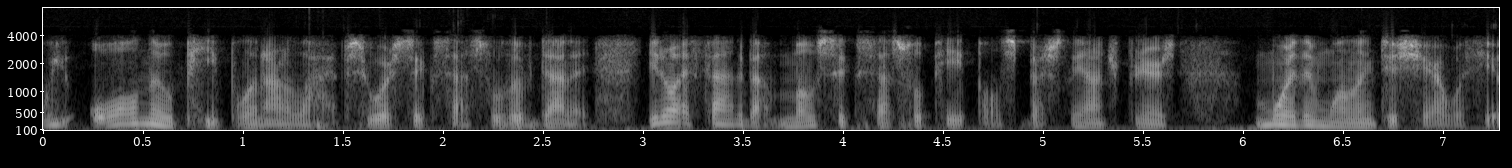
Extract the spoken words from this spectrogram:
We all know people in our lives who are successful who've done it. You know, I found about most successful people, especially entrepreneurs, more than willing to share with you,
